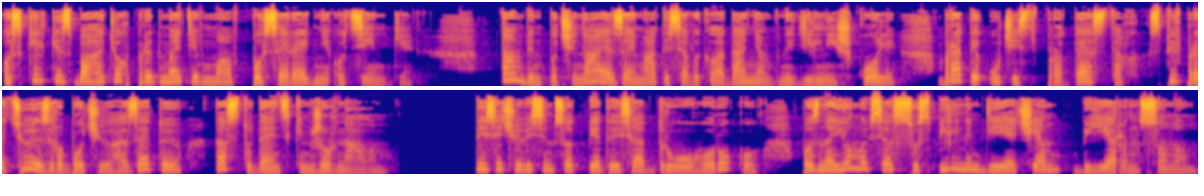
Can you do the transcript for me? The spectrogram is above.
оскільки з багатьох предметів мав посередні оцінки. Там він починає займатися викладанням в недільній школі, брати участь в протестах, співпрацює з робочою газетою та студентським журналом. 1852 року познайомився з суспільним діячем Б'єрнсоном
